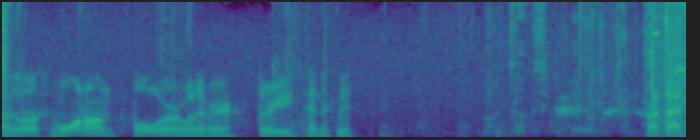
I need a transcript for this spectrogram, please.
Oh, well, it's one on four or whatever. Three, technically. Right side.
